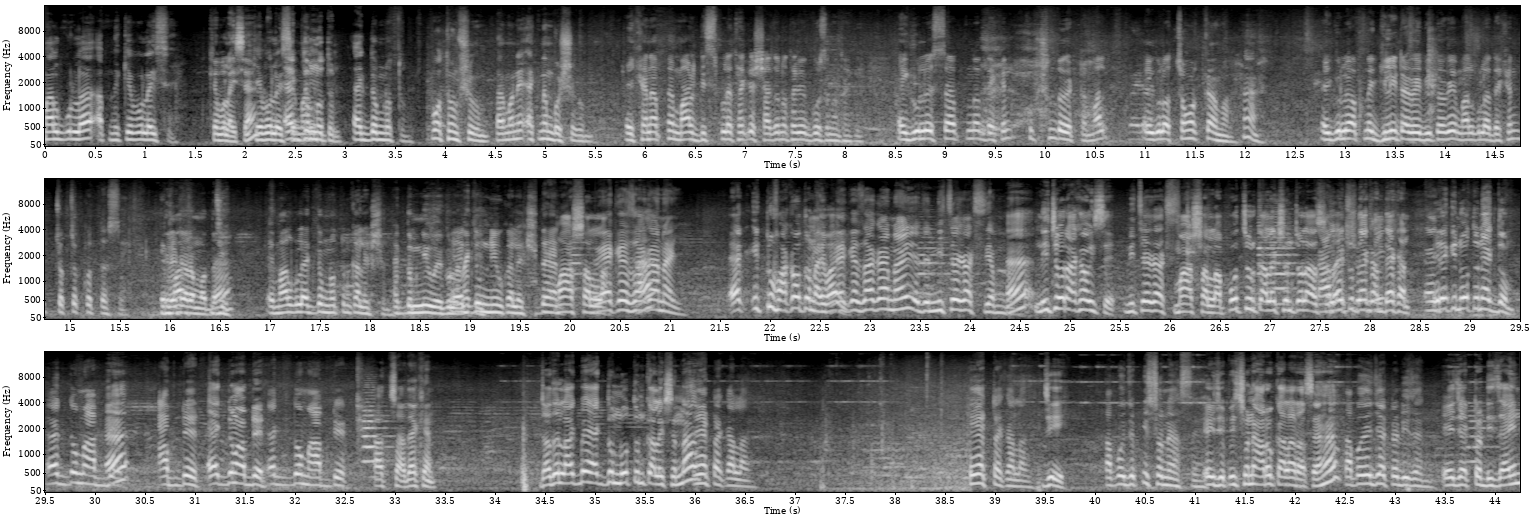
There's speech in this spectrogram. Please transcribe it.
মালগুলা আপনি কে বলাইছে কেবল আইছে হ্যাঁ? কে বলাইছে একদম নতুন। একদম নতুন। প্রথম শোরুম তার মানে এক নম্বর শোরুম এখানে আপনার মাল ডিসপ্লে থাকে সাজানো থাকে গোছানো থাকে। এইগুলো হচ্ছে আপনার দেখেন খুব সুন্দর একটা মাল। এইগুলো চমৎকার মাল হ্যাঁ? এইগুলো আপনার গিলিটারের ভিতরে মালগুলো দেখেন চকচক করতেছে। এই মাল- গ্লিটারের মধ্যে, হ্যাঁ? এই মালগুলো একদম নতুন কালেকশন একদম নিউ এগুলো একদম নিউ কালেকশন মাশাআল্লাহ। একে জায়গা? নাই। এক একটু ফাঁকাও তো নাই ভাই। একে জায়গা নাই এদের নিচে রাখছি আমরা। হ্যাঁ? নিচেও রাখা হইছে? নিচে রাখছি। মাশাআল্লাহ প্রচুর কালেকশন চলে আসছে একটু দেখান। দেখান। এটা কি নতুন একদম? একদম আপডেট হ্যাঁ? আপডেট একদম আপডেট একদম আপডেট আচ্ছা দেখেন। যাদের লাগবে একদম নতুন কালেকশন না? একটা কালার এই একটা কালার জি। তারপর যে পিছনে আছে। এই যে পিছনে আরও কালার আছে হ্যাঁ? তারপর এই যে একটা ডিজাইন এই যে একটা ডিজাইন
